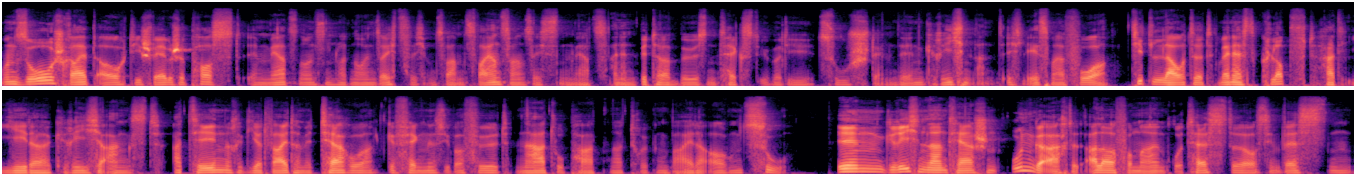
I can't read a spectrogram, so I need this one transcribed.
Und so schreibt auch die Schwäbische Post im März 1969, und zwar am 22. März, einen bitterbösen Text über die Zustände in Griechenland. Ich lese mal vor. Titel lautet Wenn es klopft, hat jeder Grieche Angst. Athen regiert weiter mit Terror, Gefängnis überfüllt, NATO-Partner drücken beide Augen zu. In Griechenland herrschen ungeachtet aller formalen Proteste aus dem Westen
